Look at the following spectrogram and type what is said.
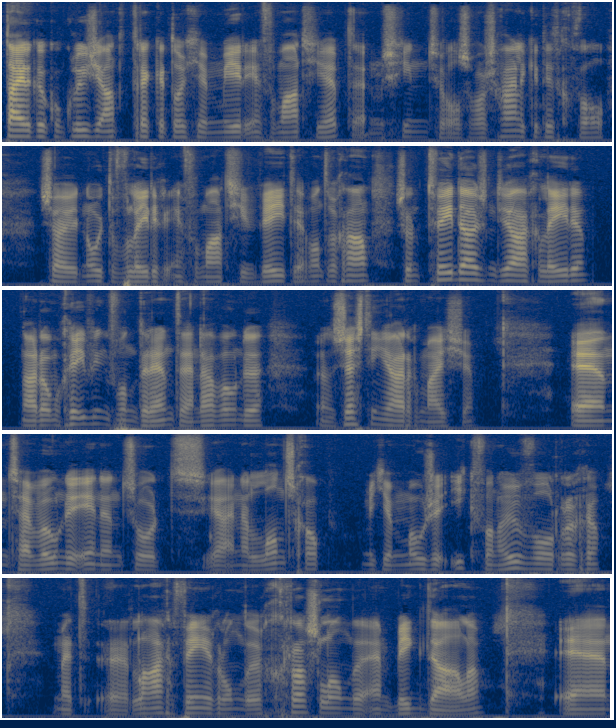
tijdelijke conclusie aan te trekken tot je meer informatie hebt. En misschien, zoals waarschijnlijk in dit geval, zou je nooit de volledige informatie weten. Want we gaan zo'n 2000 jaar geleden naar de omgeving van Drenthe en daar woonde een 16-jarig meisje. En zij woonde in een soort, ja, in een landschap met je mozaïek van heuvelruggen met uh, lage veengronden, graslanden en beekdalen. En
